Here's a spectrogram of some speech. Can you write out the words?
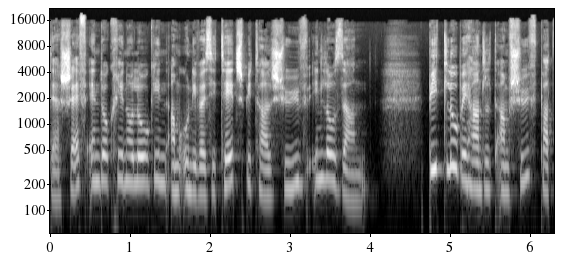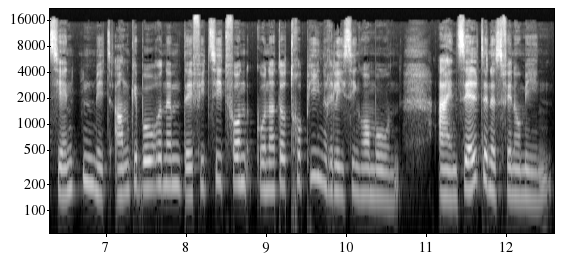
der Chefendokrinologin am Universitätsspital Schüv in Lausanne. Pitlu behandelt am Schüv Patienten mit angeborenem Defizit von Gonadotropin-Releasing-Hormon, ein seltenes Phänomen.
